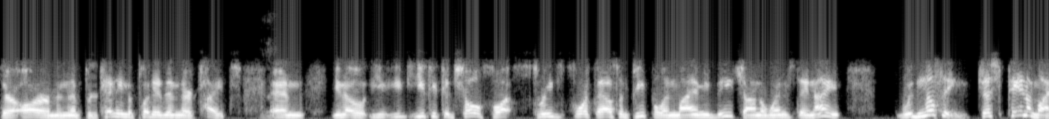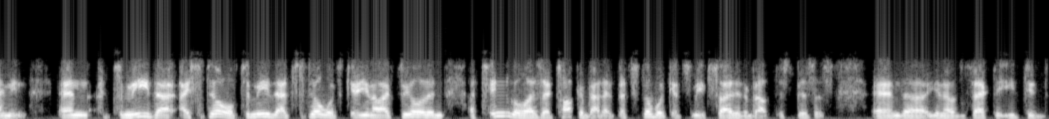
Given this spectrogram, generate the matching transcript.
their arm and then pretending to put it in their tights. Yeah. And you know, you you, you could control four, three four thousand people in Miami Beach on a Wednesday night with nothing, just pantomiming. And to me, that I still, to me, that's still what's, you know, I feel it in a tingle as I talk about it. That's still what gets me excited about this business. And, uh, you know, the fact that you could,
